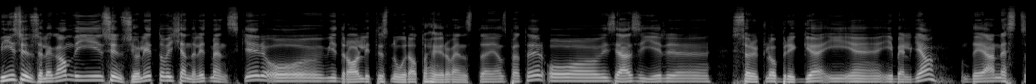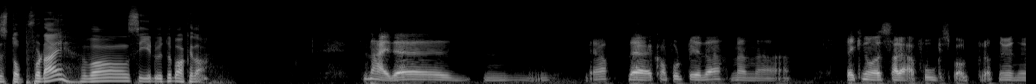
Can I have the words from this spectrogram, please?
Vi Synselegaen vi synser jo litt, og vi kjenner litt mennesker. Og vi drar litt i snora til høyre og venstre, Jens Petter. Og hvis jeg sier uh, Circle og Brygge i, uh, i Belgia, det er neste stopp for deg, hva sier du tilbake da? Nei, det Ja, det kan fort bli det. Men uh det er ikke noe særlig jeg har fokus på akkurat nå. nå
